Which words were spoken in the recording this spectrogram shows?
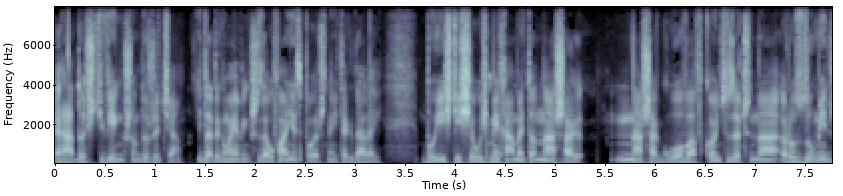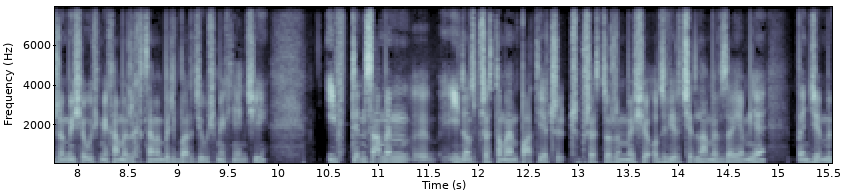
radość większą do życia. I dlatego mają większe zaufanie społeczne i tak dalej. Bo jeśli się uśmiechamy, to nasza nasza głowa w końcu zaczyna rozumieć, że my się uśmiechamy, że chcemy być bardziej uśmiechnięci. I w tym samym, y, idąc przez tą empatię, czy, czy przez to, że my się odzwierciedlamy wzajemnie, będziemy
